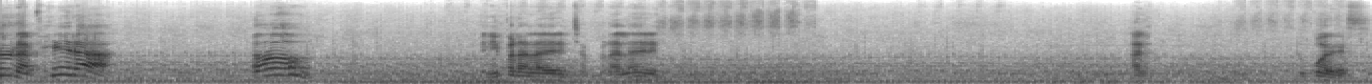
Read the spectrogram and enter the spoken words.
una piedra! ¡No! Vení para la derecha, para la derecha. Vale. Tú puedes.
